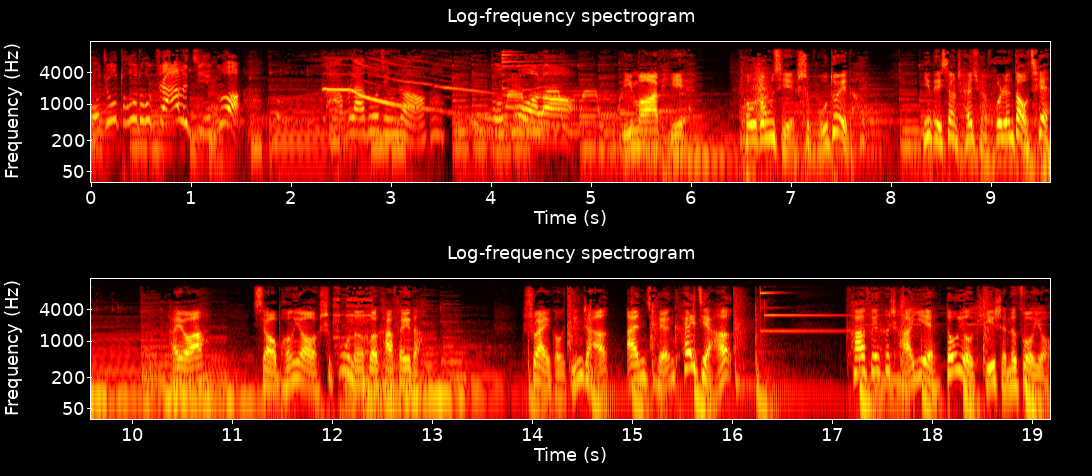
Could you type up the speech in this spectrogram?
我就偷偷摘了几个。拉布拉多警长，我错了。狸猫阿皮，偷东西是不对的，你得向柴犬夫人道歉。还有啊，小朋友是不能喝咖啡的。帅狗警长，安全开讲。咖啡和茶叶都有提神的作用，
